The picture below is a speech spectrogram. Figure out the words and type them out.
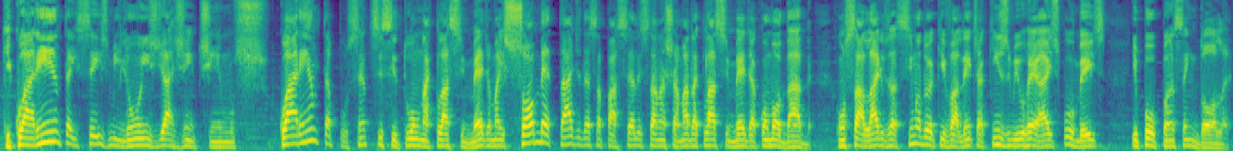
que 46 milhões de argentinos 40% se situam na classe média, mas só metade dessa parcela está na chamada classe média acomodada, com salários acima do equivalente a 15 mil reais por mês e poupança em dólar.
